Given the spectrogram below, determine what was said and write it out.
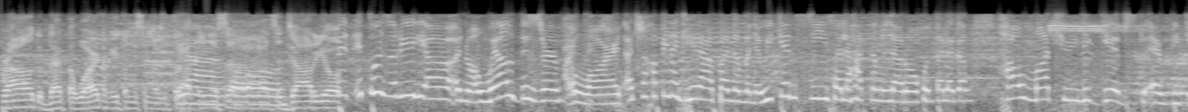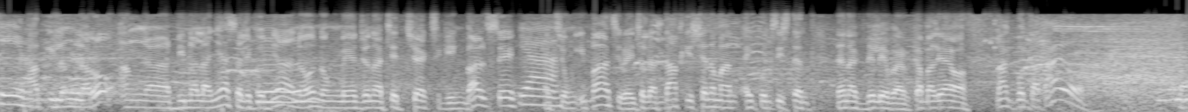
proud of that award. Nakita mo sa mga litrato Yeah, niya sa, oo. sa dyaryo. But it was a really uh, ano, a well-deserved award. so. At saka pinaghirapan naman niya. We can see sa lahat ng laro kung talagang how much he really gives to every game. At ilang laro ang ah, dinala niya sa likod niya, no? Nung medyo na check si Ging Balse. Mm-hmm. Yeah. At yung iba, si Rachel Andakis, siya naman ay consistent na nag-deliver. Caballero, nagpunta tayo. Sa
